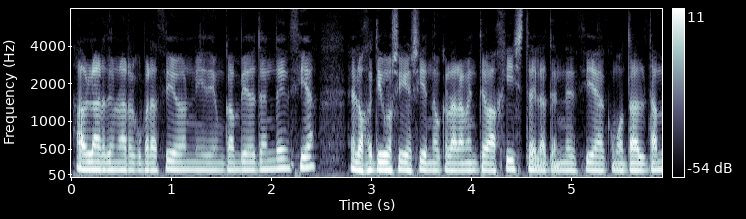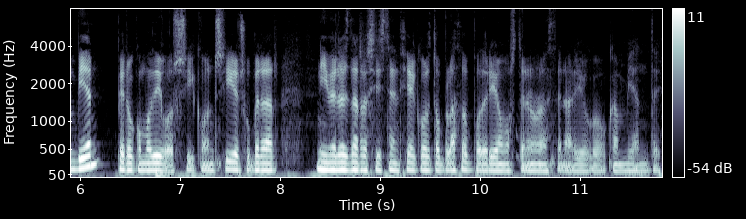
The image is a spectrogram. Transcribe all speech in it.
hablar de una recuperación ni de un cambio de tendencia. El objetivo sigue siendo claramente bajista y la tendencia como tal también, pero como digo, si consigue superar niveles de resistencia de corto plazo podríamos tener un escenario cambiante.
